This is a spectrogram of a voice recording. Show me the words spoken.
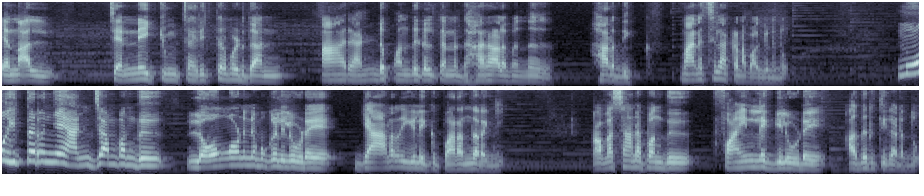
എന്നാൽ ചെന്നൈക്കും ചരിത്രമെഴുതാൻ ആ രണ്ട് പന്തുകൾ തന്നെ ധാരാളമെന്ന് ഹാർദിക് മനസ്സിലാക്കണമായിരുന്നു മോഹിത് എറിഞ്ഞ അഞ്ചാം പന്ത് ലോങ് ഓണിന് മുകളിലൂടെ ഗ്യാലറിയിലേക്ക് പറന്നിറങ്ങി. അവസാന പന്ത് ഫൈൻ ലെഗിലൂടെ അതിർത്തി കടന്നു.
